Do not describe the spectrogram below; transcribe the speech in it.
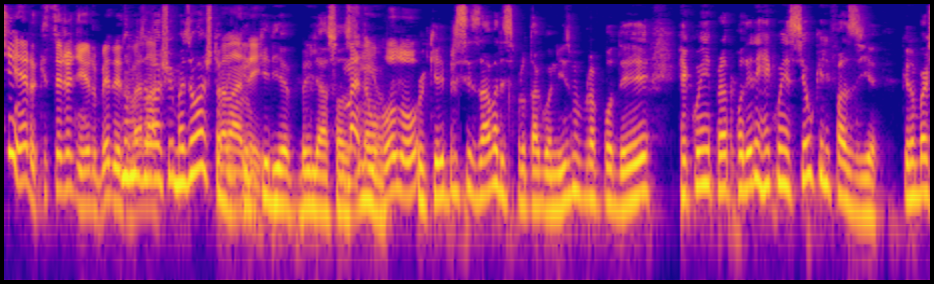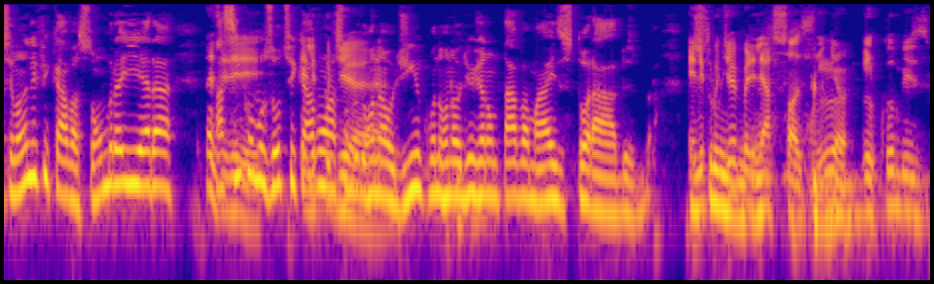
Dinheiro, que seja dinheiro, beleza, Não, vai mas, eu lá. acho, mas eu acho também lá, que ele Ney. queria brilhar sozinho. Mas não rolou. Porque ele precisava desse protagonismo para poder reconhe para poderem reconhecer o que ele fazia. Porque no Barcelona ele ficava à sombra e era Mas assim ele- como os outros ficavam ele à sombra podia- do Ronaldinho quando o Ronaldinho já não estava mais estourado. Ele podia né? brilhar sozinho em clubes.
